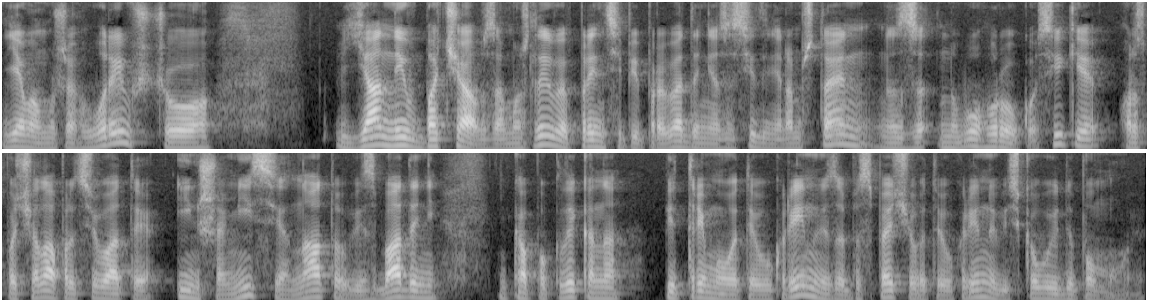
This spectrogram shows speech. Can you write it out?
Я вам вже говорив, що я не вбачав за можливе, в принципі, проведення засідання Рамштайн з нового року, оскільки розпочала працювати інша місія НАТО в Ізбадені, яка покликана підтримувати Україну і забезпечувати Україну військовою допомогою.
